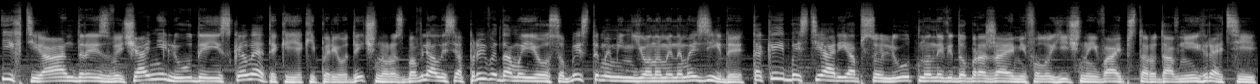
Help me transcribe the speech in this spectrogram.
іхтіандри, звичайні люди і скелетики, які періодично розбавлялися привидами і особистими міньйонами Немезіди. Такий бестіарій абсолютно не відображає міфологічний вайб стародавньої Греції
